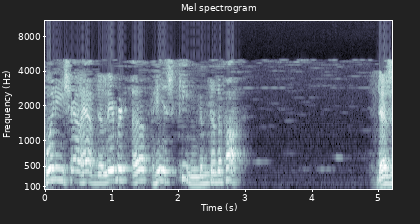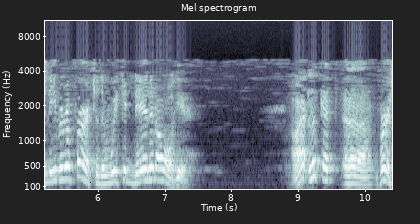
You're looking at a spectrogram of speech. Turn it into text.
When He shall have delivered up His kingdom to the Father. Doesn't even refer to the wicked dead at all here. Alright, look at, uh, verse,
